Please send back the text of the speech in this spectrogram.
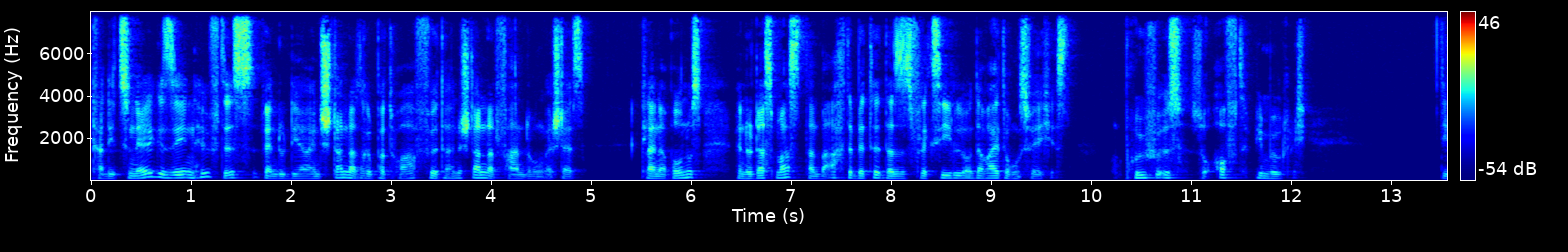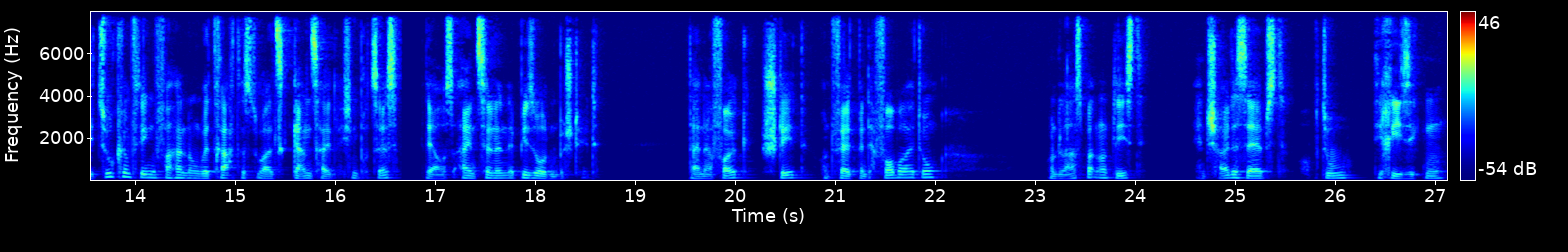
Traditionell gesehen hilft es, wenn du dir ein Standardrepertoire für deine Standardverhandlungen erstellst. Kleiner Bonus, wenn du das machst, dann beachte bitte, dass es flexibel und erweiterungsfähig ist und prüfe es so oft wie möglich. Die zukünftigen Verhandlungen betrachtest du als ganzheitlichen Prozess, der aus einzelnen Episoden besteht. Dein Erfolg steht und fällt mit der Vorbereitung. Und last but not least, entscheide selbst, ob du die Risiken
